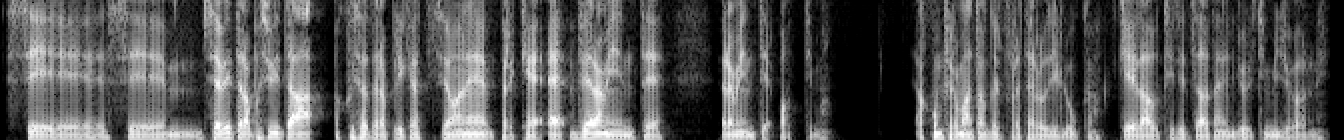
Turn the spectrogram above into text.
Se, se, se, avete la possibilità, acquistate l'applicazione perché è veramente, veramente ottima. Ha confermato anche il fratello di Luca che l'ha utilizzata negli ultimi giorni.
